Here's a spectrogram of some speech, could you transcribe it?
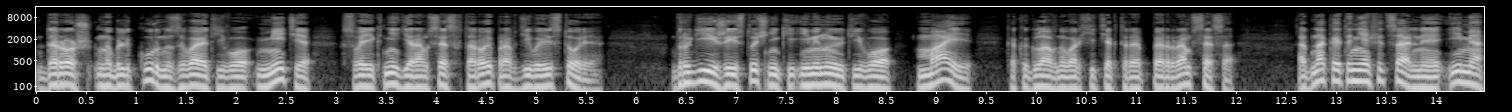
Дерош Наблькур называет его Мети в своей книге «Рамсес II. Правдивая история». Другие же источники именуют его Майи, как и главного архитектора Пер-Рамсеса. Однако это не официальное имя,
